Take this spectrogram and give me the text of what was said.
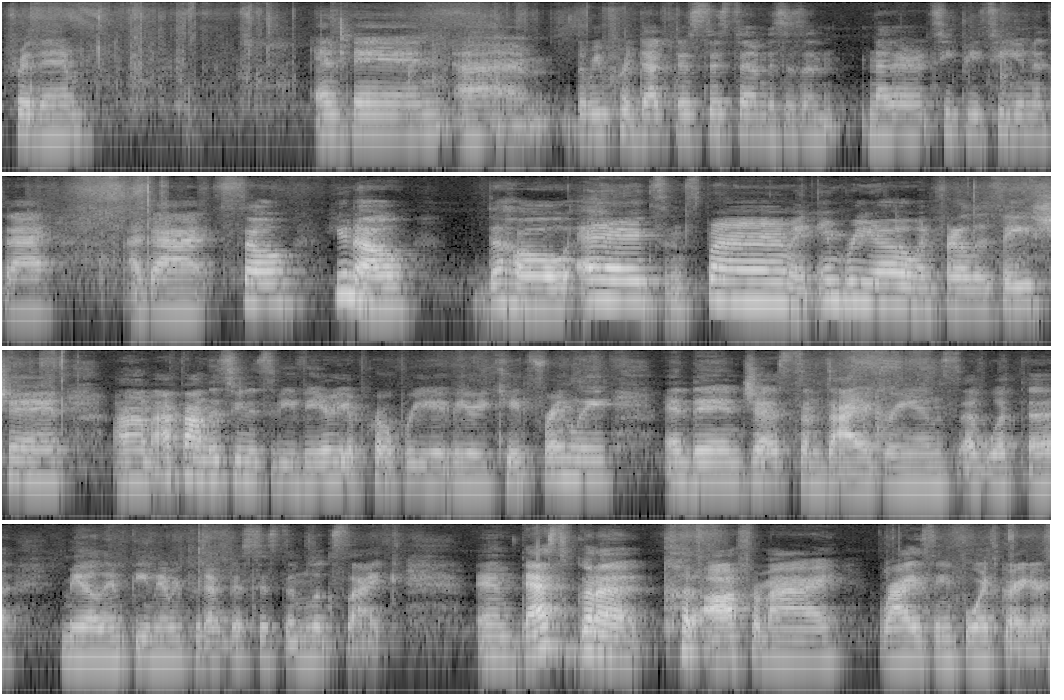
for them. And then um, the reproductive system, this is another TPT unit that I, I got. So, you know, the whole eggs and sperm and embryo and fertilization. Um, I found this unit to be very appropriate, very kid friendly, and then just some diagrams of what the male and female reproductive system looks like. And that's gonna cut off for my rising fourth grader.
